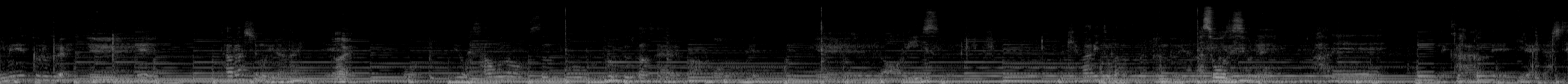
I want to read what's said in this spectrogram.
2メートルぐらいへでたらしもいらないんで、はい。要は竿の寸法の空間さえあればへえあいいっすね。毛針とかだとねブンブンやらないあそうですよね。あれで絡んでイライラして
